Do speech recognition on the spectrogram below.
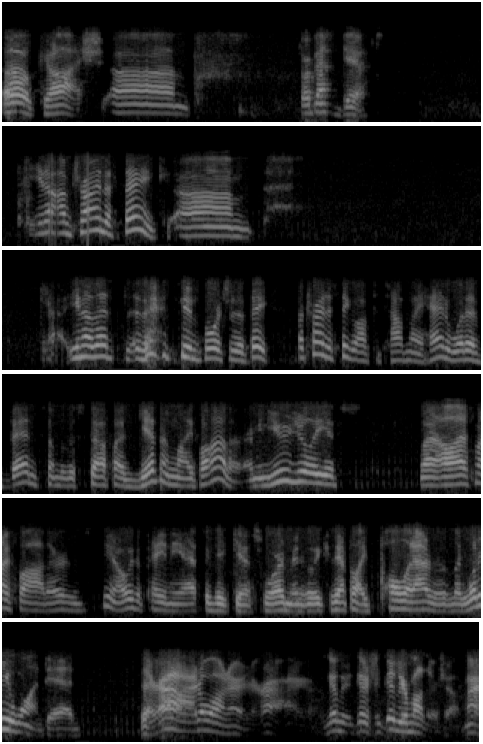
Oh gosh, um, or best gift? You know, I'm trying to think. Um, you know, that's that's the unfortunate thing. I'm trying to think off the top of my head what have been some of the stuff I've given my father. I mean, usually it's well, I'll ask my father, who's you know always a pain in the ass to get gifts for, admittedly, because you have to like pull it out of it. Like, what do you want, Dad? Like, ah, I don't want anything. Ah, give, it, give, give your mother some. Ah,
